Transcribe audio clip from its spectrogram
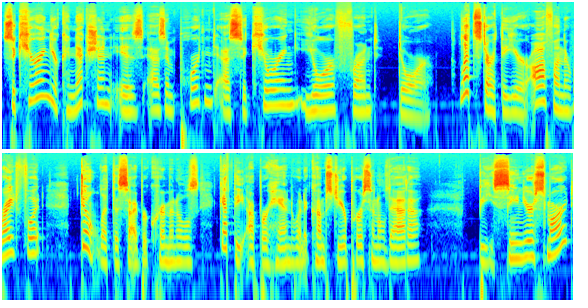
Securing your connection is as important as securing your front door. Let's start the year off on the right foot. Don't let the cyber criminals get the upper hand when it comes to your personal data. Be senior smart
